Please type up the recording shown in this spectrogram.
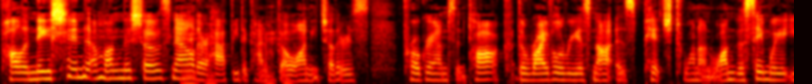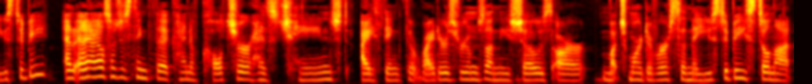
pollination among the shows now. Mm-hmm. They're happy to kind of go mm-hmm. on each other's programs and talk. The rivalry is not as pitched one on one the same way it used to be. And, and, I also just think the kind of culture has changed. I think the writers' rooms on these shows are much more diverse than they used to be. Still not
